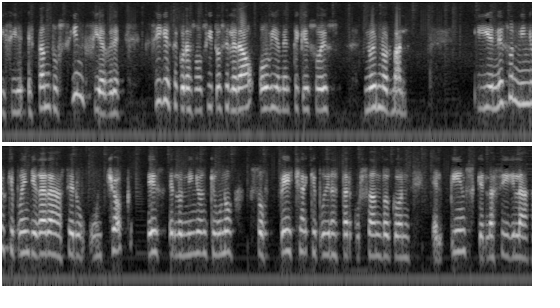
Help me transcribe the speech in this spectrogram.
y si estando sin fiebre sigue ese corazoncito acelerado, obviamente que eso es no es normal. Y en esos niños que pueden llegar a hacer un, shock, es en los niños en que uno sospecha que pudieran estar cursando con el PIMS, que es la sigla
